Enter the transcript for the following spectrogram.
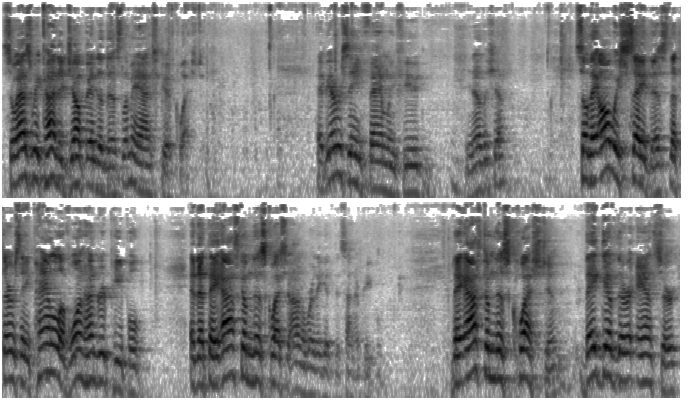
So, as we kind of jump into this, let me ask you a question. Have you ever seen Family Feud? You know the show? So they always say this that there's a panel of 100 people and that they ask them this question. I don't know where they get this 100 people. They ask them this question, they give their answer,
